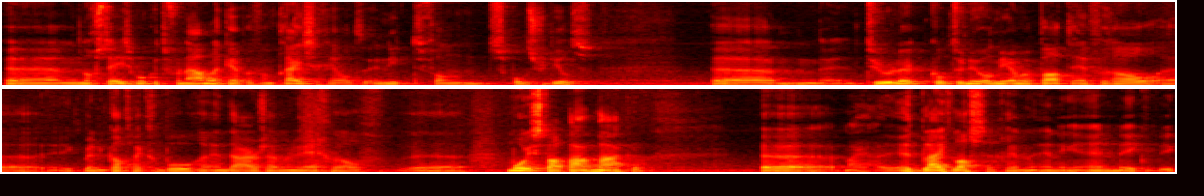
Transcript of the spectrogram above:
Ehm, nog steeds moet ik het voornamelijk hebben van prijzengeld en niet van sponsordeals. Ehm, tuurlijk komt er nu wat meer op mijn pad en vooral, eh, ik ben in Katwijk geboren en daar zijn we nu echt wel eh, mooie stappen aan het maken. Eh, maar ja, het blijft lastig en, en, en ik, ik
